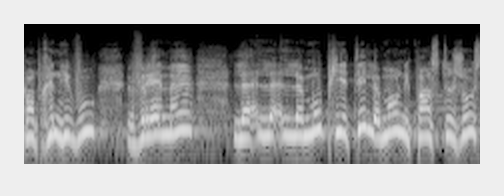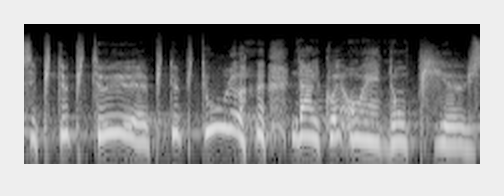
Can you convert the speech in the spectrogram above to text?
Comprenez-vous? Vraiment, le, mot piété, le monde, il pense toujours, c'est piteux, piteux, euh, piteux, là, dans le coin. Oh, est donc pieuse.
